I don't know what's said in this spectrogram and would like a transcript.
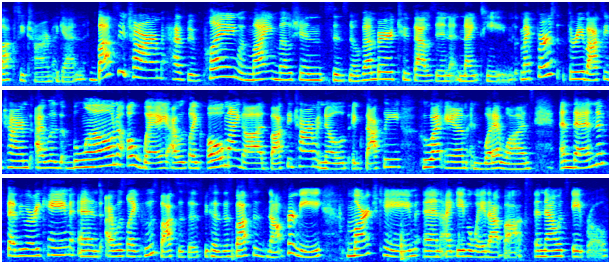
BoxyCharm again. BoxyCharm has been playing with my emotions since November 2019. My first three BoxyCharms, I was blown away. I was like, oh my god, BoxyCharm knows exactly who I am and what I want. And then February came and I was like, whose box is this? Because this box is not for me. March came and I gave away that box and now it's April.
